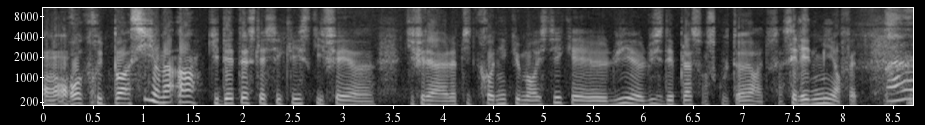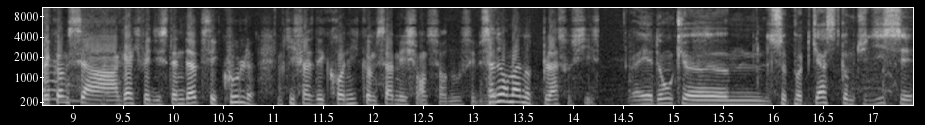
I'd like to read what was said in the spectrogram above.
On, on recrute pas. Si, il y en a un qui déteste les cyclistes, qui fait, euh, qui fait la, la petite chronique humoristique, et lui, euh, lui se déplace en scooter et tout ça. C'est l'ennemi en fait. Ah. Mais comme c'est un gars qui fait du stand-up, c'est cool qu'il fasse des chroniques comme ça méchantes sur nous. Ça nous remet à notre place aussi. Et donc, euh, ce podcast, comme tu dis, c'est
